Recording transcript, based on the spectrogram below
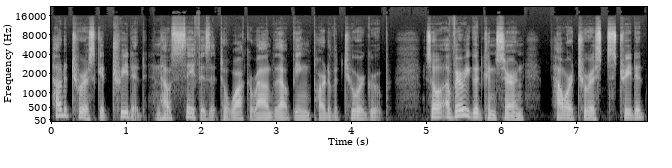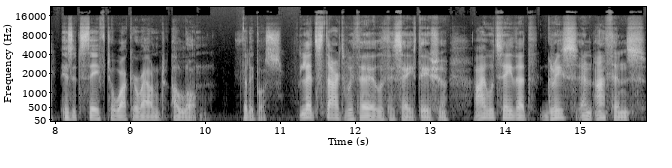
how do tourists get treated and how safe is it to walk around without being part of a tour group? So, a very good concern how are tourists treated? Is it safe to walk around alone? Philippos. Let's start with a, with a safety issue. I would say that Greece and Athens,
